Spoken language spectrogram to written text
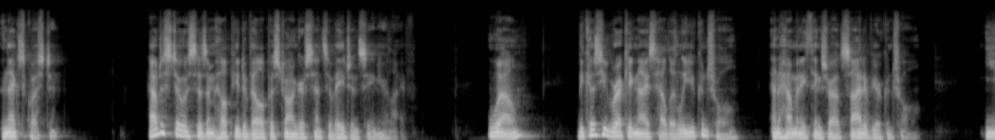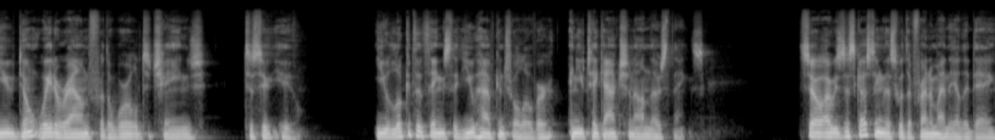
the next question. How does Stoicism help you develop a stronger sense of agency in your life? Well, because you recognize how little you control and how many things are outside of your control, you don't wait around for the world to change to suit you. You look at the things that you have control over and you take action on those things. So I was discussing this with a friend of mine the other day,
